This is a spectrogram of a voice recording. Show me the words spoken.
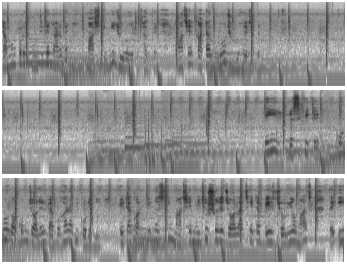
যেমন করে খুন্তিতে নাড়বেন মাছ তেমনি ঝুড়ো হতে থাকবে। মাছের কাঁটাগুলোও ঝুড়ো হয়ে যাবে। এই রেসিপিতে কোনো রকম জলের ব্যবহার আমি করিনি। এটা কন্টিনিউয়াসলি মাছের নিজস্ব যে জল আছে, এটা বেশ জলীয় মাছ, তাই এই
